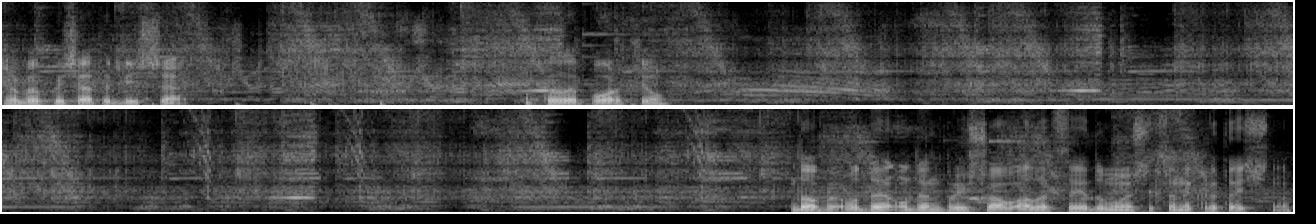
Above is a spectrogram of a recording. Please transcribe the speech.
Треба вкачати більше телепортів. Добре, один, один прийшов, але це я думаю, що це не критично.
